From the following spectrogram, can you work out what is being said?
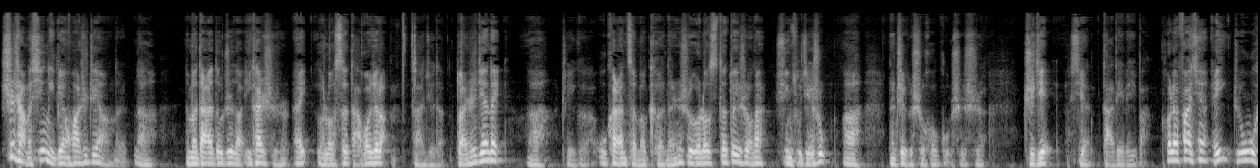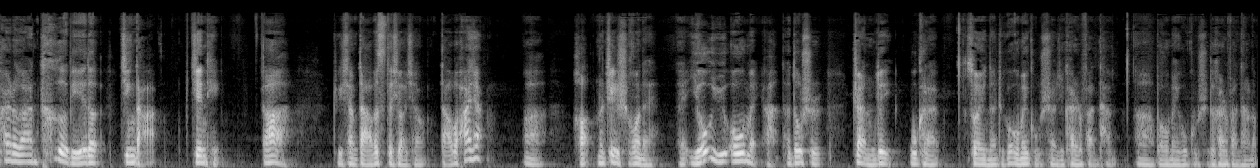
市场的心理变化是这样的，那。那么大家都知道，一开始，哎，俄罗斯打过去了，大家觉得短时间内啊，这个乌克兰怎么可能是俄罗斯的对手呢？迅速结束啊，那这个时候股市是直接先大跌了一把。后来发现，哎，这乌克兰特别的精打坚挺啊，这像打不死的小强，打不趴下啊。好，那这个时候呢，哎，由于欧美啊，它都是站队乌克兰，所以呢，这个欧美股市就开始反弹啊，包括美国股市都开始反弹了。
